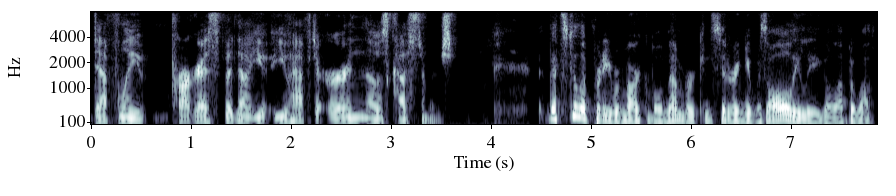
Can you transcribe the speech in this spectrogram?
definitely progress, but no, you you have to earn those customers. That's still a pretty remarkable number considering it was all illegal up well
